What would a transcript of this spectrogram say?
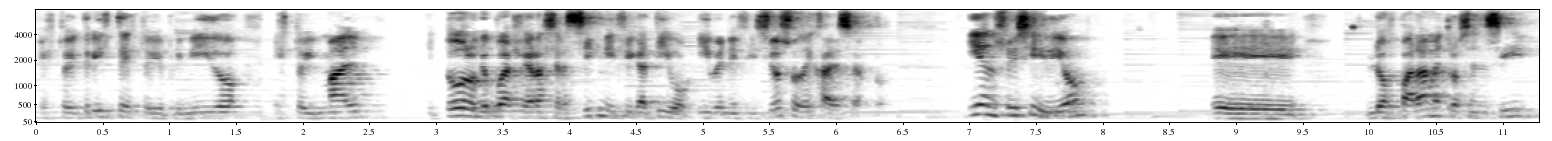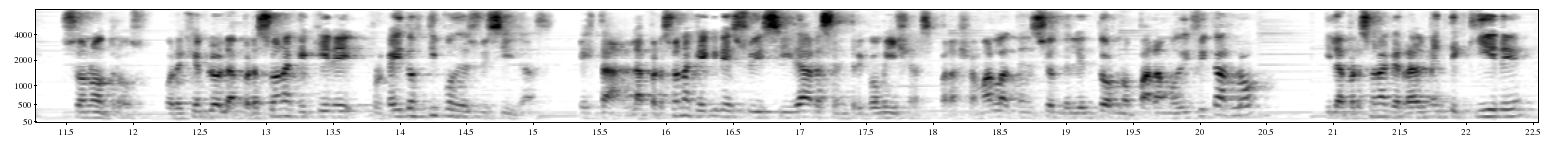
estoy triste, estoy deprimido, estoy mal, que todo lo que pueda llegar a ser significativo y beneficioso deja de serlo. Y en suicidio, eh, los parámetros en sí son otros. Por ejemplo, la persona que quiere, porque hay dos tipos de suicidas. Está la persona que quiere suicidarse, entre comillas, para llamar la atención del entorno, para modificarlo, y la persona que realmente quiere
